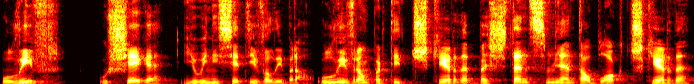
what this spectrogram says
o LIVRE, o Chega e o Iniciativa Liberal. O LIVRE é um partido de esquerda bastante semelhante ao Bloco de Esquerda,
